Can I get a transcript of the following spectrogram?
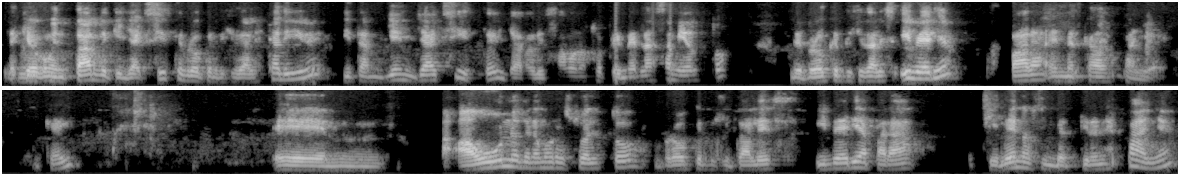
Les quiero comentar de que ya existe Broker Digitales Caribe y también ya existe, ya realizamos nuestro primer lanzamiento de brokers digitales Iberia para el mercado español. ¿okay? Em, aún no tenemos resuelto brokers digitales Iberia para chilenos invertir en España,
